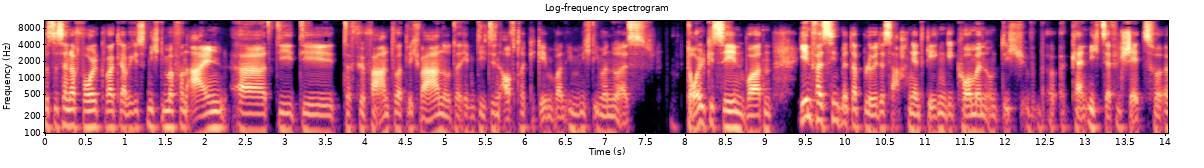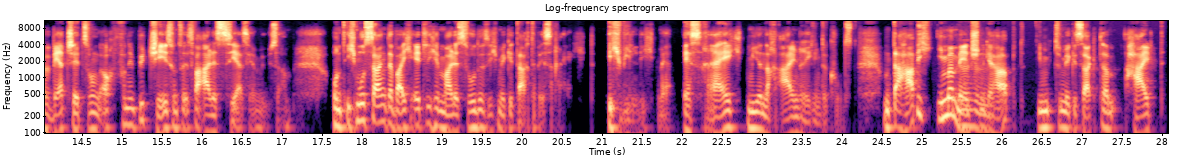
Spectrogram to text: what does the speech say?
dass das ein Erfolg war, glaube ich, ist nicht immer von allen, äh, die, die dafür verantwortlich waren oder eben die diesen Auftrag gegeben waren, nicht immer nur als toll gesehen worden. Jedenfalls sind mir da blöde Sachen entgegengekommen und ich äh, kein, nicht sehr viel Schätz, äh, Wertschätzung auch von den Budgets und so. Es war alles sehr, sehr mühsam. Und ich muss sagen, da war ich etliche Male so, dass ich mir gedacht habe, es reicht. Ich will nicht mehr. Es reicht mir nach allen Regeln der Kunst. Und da habe ich immer Menschen mhm. gehabt, die zu mir gesagt haben, halt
